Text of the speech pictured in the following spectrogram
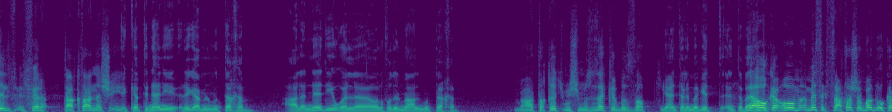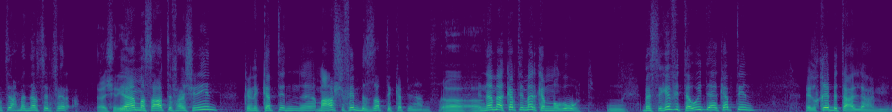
الف- الفرق بتاع قطاع الناشئين. الكابتن هاني رجع من المنتخب على النادي ولا ولا فضل مع المنتخب؟ ما اعتقدش مش متذكر بالظبط. يعني انت لما جيت انت بقى لا هو كان هو مسك 19 برضه وكابتن احمد نفس الفرقة. 20 يا اما صعدت في 20 كان الكابتن آه، ما أعرفش فين بالظبط الكابتن مصطفى. آه آه. انما كابتن ماهر كان موجود. مم. بس جه في التوقيت ده كابتن القيد بتاع اللاعبين.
